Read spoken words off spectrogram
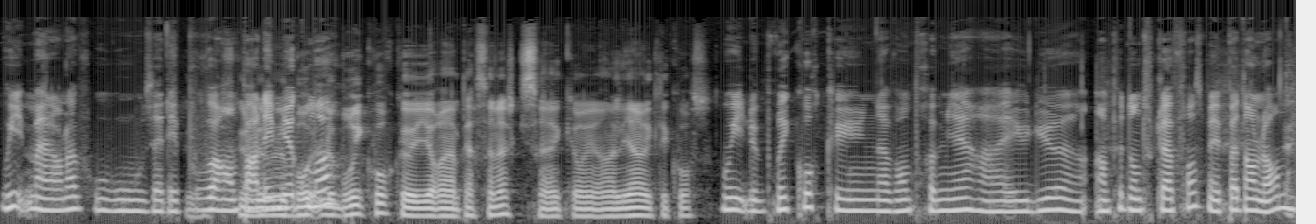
Oui, mais alors là, vous, vous allez pouvoir Parce en parler le, mieux le que moi. Le bruit court qu'il y aurait un personnage qui, serait, qui aurait un lien avec les courses. Oui, le bruit court qu'une avant-première a eu lieu un peu dans toute la France, mais pas dans l'Orne.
